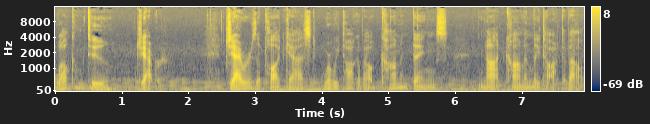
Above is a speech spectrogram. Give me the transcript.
Welcome to Jabber. Jabber is a podcast where we talk about common things not commonly talked about.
